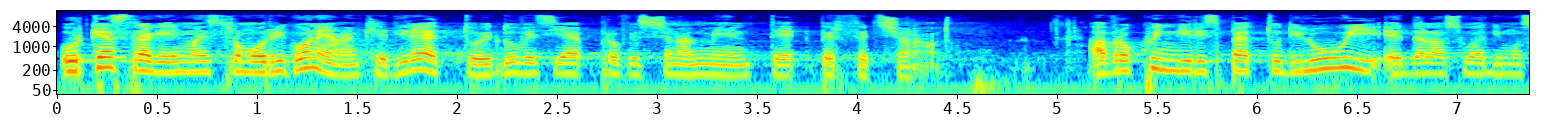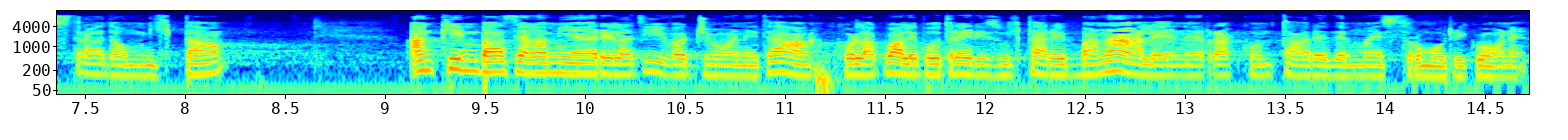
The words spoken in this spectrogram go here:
Orchestra che il maestro Morricone ha anche diretto e dove si è professionalmente perfezionato. Avrò quindi rispetto di lui e della sua dimostrata umiltà anche in base alla mia relativa giovane età, con la quale potrei risultare banale nel raccontare del maestro Morricone,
